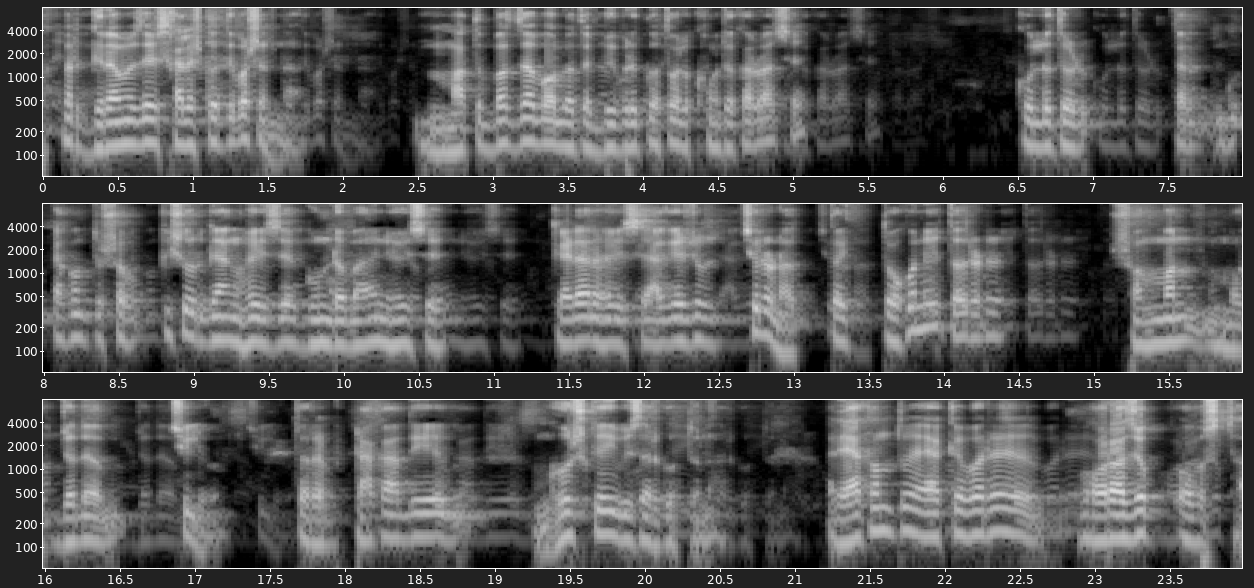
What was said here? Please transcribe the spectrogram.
আপনার গ্রামে যে সালিশ করতে বসেন না। মাতব্বাজ যা বলবে, তার বিপরীত কথা বলে ক্ষমতা কারও আছে? করলে তো তার এখন তো সব কিশোর গ্যাং হয়েছে, গুন্ডা বাহিনী হয়েছে, ক্যাডার হয়েছে, আগে এসব ছিল না। তাই তখনই তার সম্মান, মর্যাদা ছিল। তারা টাকা দিয়ে ঘুষকেই বিচার করতো না। আর এখন তো একেবারে অরাজক অবস্থা।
